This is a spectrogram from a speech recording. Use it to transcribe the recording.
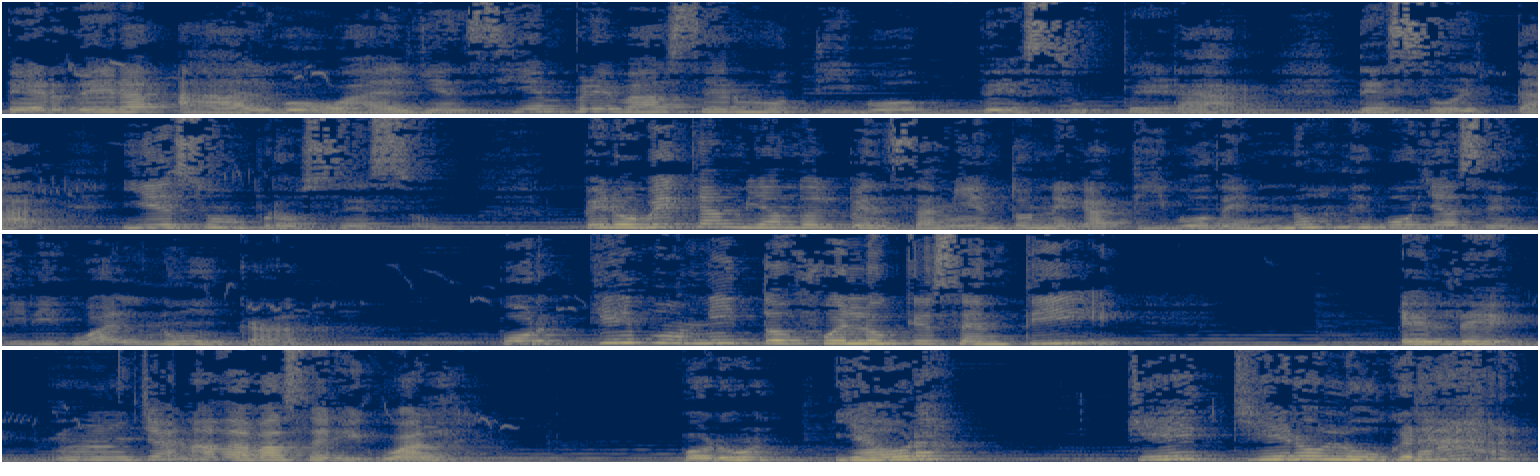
Perder a algo o a alguien siempre va a ser motivo de superar, de soltar, y es un proceso. Pero ve cambiando el pensamiento negativo de no me voy a sentir igual nunca. ¿Por qué bonito fue lo que sentí? El de mm, ya nada va a ser igual. Por un ¿y ahora qué quiero lograr?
